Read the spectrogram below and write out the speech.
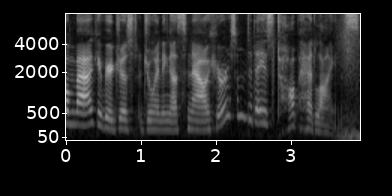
Welcome back. If you're just joining us now, here are some of today's top headlines.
